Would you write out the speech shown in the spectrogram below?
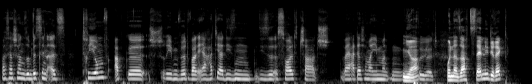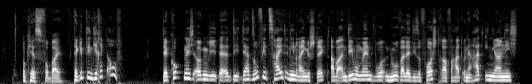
Was ja schon so ein bisschen als Triumph abgeschrieben wird, weil er hat ja diesen, diese Assault Charge, weil er hat ja schon mal jemanden Ja. geprügelt. Und dann sagt Stanley direkt, okay, es ist vorbei. Der gibt ihn direkt auf. Der guckt nicht irgendwie, der, die, der hat so viel Zeit in ihn reingesteckt, aber an dem Moment, wo, nur weil er diese Vorstrafe hat und er hat ihn ja nicht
